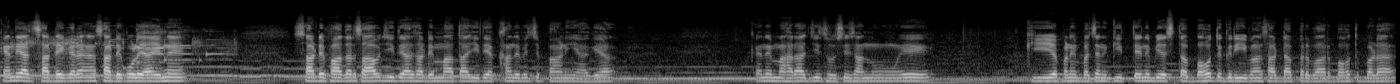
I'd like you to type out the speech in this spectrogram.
ਕਹਿੰਦੇ ਅੱਜ ਸਾਡੇ ਘਰ ਸਾਡੇ ਕੋਲੇ ਆਏ ਨੇ। ਸਾਡੇ ਫਾਦਰ ਸਾਹਿਬ ਜੀ ਦੇ ਸਾਡੇ ਮਾਤਾ ਜੀ ਦੇ ਅੱਖਾਂ ਦੇ ਵਿੱਚ ਪਾਣੀ ਆ ਗਿਆ। ਕਹਿੰਦੇ ਮਹਾਰਾਜ ਜੀ, ਤੁਸੀਂ ਸਾਨੂੰ ਇਹ ਕੀ ਆਪਣੇ ਬਚਨ ਕੀਤੇ ਨੇ ਵੀ ਅਸੀਂ ਤਾਂ ਬਹੁਤ ਗਰੀਬ ਆ, ਸਾਡਾ ਪਰਿਵਾਰ ਬਹੁਤ ਬੜਾ।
